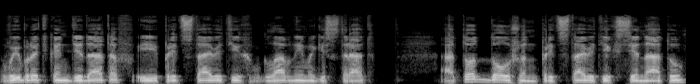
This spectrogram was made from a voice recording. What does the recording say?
выбрать кандидатов и представить их в главный магистрат, а тот должен представить их Сенату,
